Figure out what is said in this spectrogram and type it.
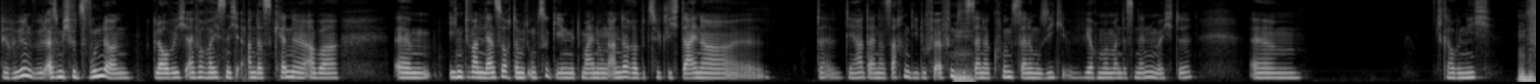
berühren würde. Also mich würde es wundern, glaube ich, einfach weil ich es nicht anders kenne, aber ähm, irgendwann lernst du auch damit umzugehen, mit Meinungen anderer bezüglich deiner, äh, de, ja, deiner Sachen, die du veröffentlichst, mhm. deiner Kunst, deiner Musik, wie auch immer man das nennen möchte. Ähm, ich glaube nicht. Mhm.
